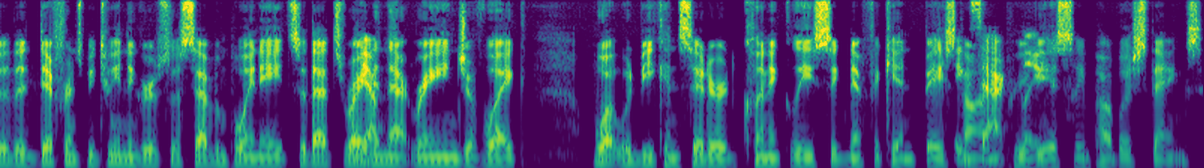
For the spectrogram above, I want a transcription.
So the difference between the groups was 7.8. So that's right Yep. in that range of like what would be considered clinically significant based on previously published things.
